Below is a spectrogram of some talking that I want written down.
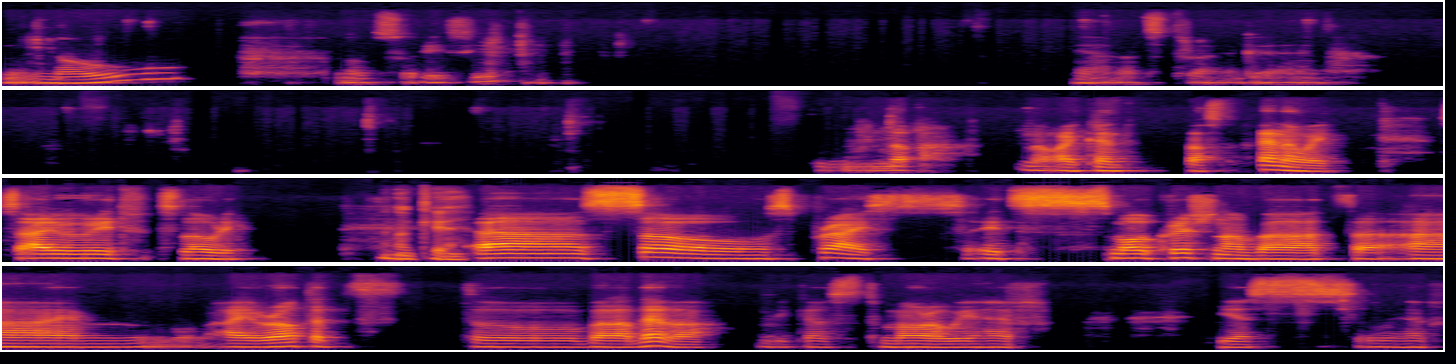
No, not so easy. Yeah, let's try again. No, no, I can't pass. Anyway, so I will read slowly. Okay. Uh, so surprise, it's small Krishna, but uh, I'm I wrote it to Baladeva because tomorrow we have yes we have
